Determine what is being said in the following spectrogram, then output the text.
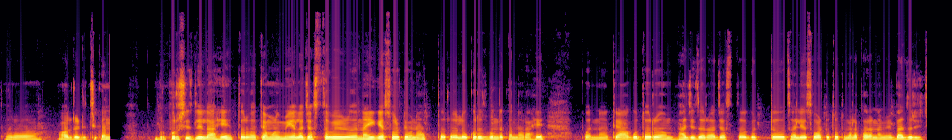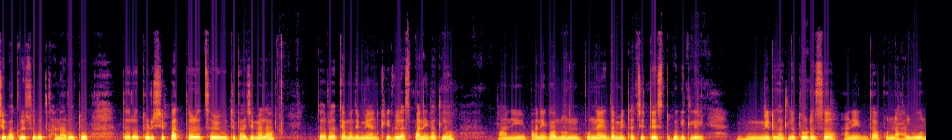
तर ऑलरेडी चिकन भरपूर शिजलेलं आहे तर त्यामुळे मी याला जास्त वेळ नाही गॅसवर ठेवणार तर लवकरच बंद करणार आहे. पण त्या अगोदर भाजी जरा जास्त घट्ट झाली असं वाटत होतं मला कारण आम्ही बाजरीच्या भाकरीसोबत खाणार होतो. तर थोडीशी पातळच हवी होती भाजी मला. तर त्यामध्ये मी आणखी ग्लास पाणी घातलं आणि पाणी घालून पुन्हा एकदा मिठाची टेस्ट बघितली. मीठ घातलं थोडंसं आणि एकदा पुन्हा हलवून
